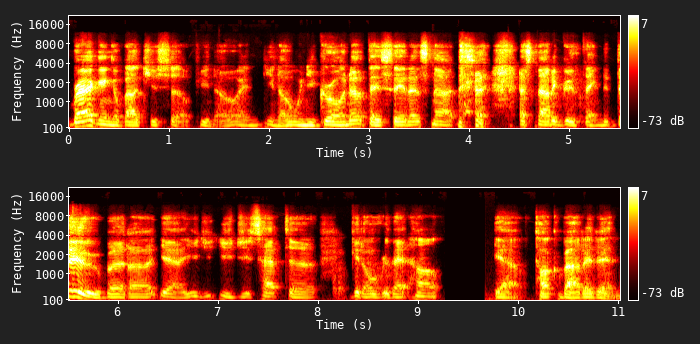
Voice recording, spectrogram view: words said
bragging about yourself, you know, and you know when you're growing up, they say that's not that's not a good thing to do. But uh, yeah, you you just have to get over that hump. Yeah, talk about it and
